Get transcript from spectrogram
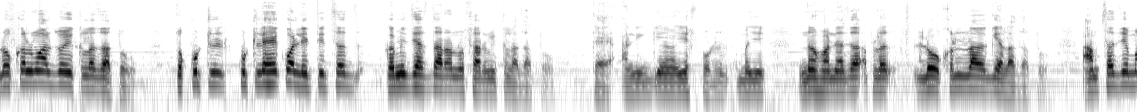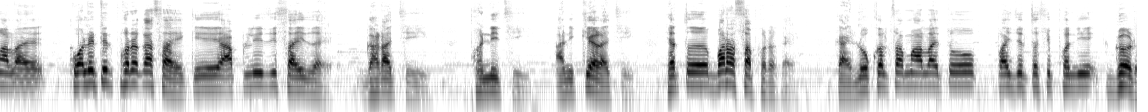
लोकल माल जो विकला जातो तो कुठल कुठल्याही क्वालिटीचं कमी जास्त दरानुसार विकला जातो. काय? आणि एक्सपोर्ट म्हणजे न होण्याचा आपलं लोकलला गेला जातो. आमचा जे माल आहे क्वालिटीत फरक असा आहे की आपली जी साईज आहे घाडाची फणीची आणि केळाची ह्यात बराचसा फरक आहे. काय? लोकलचा माल आहे तो पाहिजे तशी फणी गड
